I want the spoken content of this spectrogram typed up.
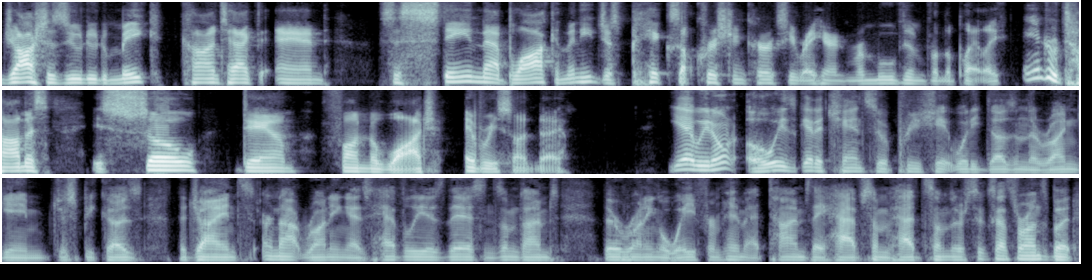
Josh Ezeudu to make contact and sustain that block, and then he just picks up Christian Kirksey right here and removes him from the play. Like Andrew Thomas is so damn fun to watch every Sunday. Yeah, we don't always get a chance to appreciate what he does in the run game just because the Giants are not running as heavily as this. And sometimes they're running away from him. At times they have some had some of their success runs, but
